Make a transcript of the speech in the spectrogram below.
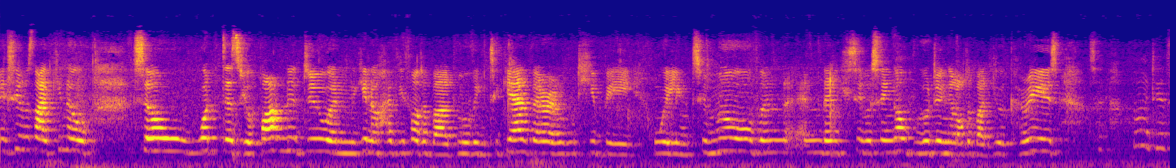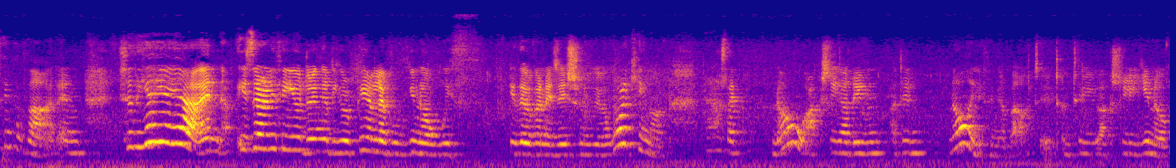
And she was like, you know, so what does your partner do? And, you know, have you thought about moving together? And would he be willing to move? And, and then he was saying, oh, we're doing a lot about your careers. I was like, oh, I didn't think of that. And he said, yeah, yeah, yeah. And is there anything you're doing at the European level, you know, with the organization we are working on? And I was like, no, actually, I didn't, I didn't know anything about it until you actually, you know,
